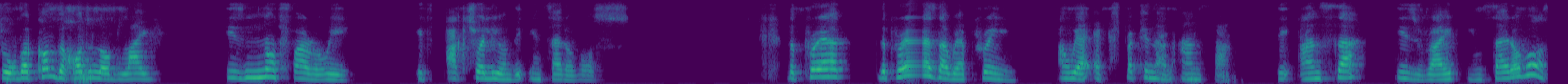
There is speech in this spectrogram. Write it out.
to overcome the hurdle of life is not far away. It's actually on the inside of us. The prayer, the prayers that we're praying and we are expecting an answer, the answer is right inside of us.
